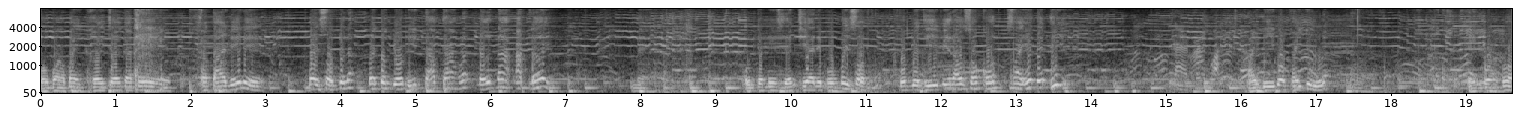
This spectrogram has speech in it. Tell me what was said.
บอกว่าไม่เคยเจอกันนี่สไตล์นี้นี่ไม่สนอยู่แล้วไม่ต้องโยนหินตามทางแล้วเดินหน้าอัดเลยแม่คุณจะมีเสียงเชียร์นี่ผมไม่สนบนเวทีมีเราสองคนใส่ให้เต็มที่ใครดีก็ใครอยู่แล้วเองกว่าก็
